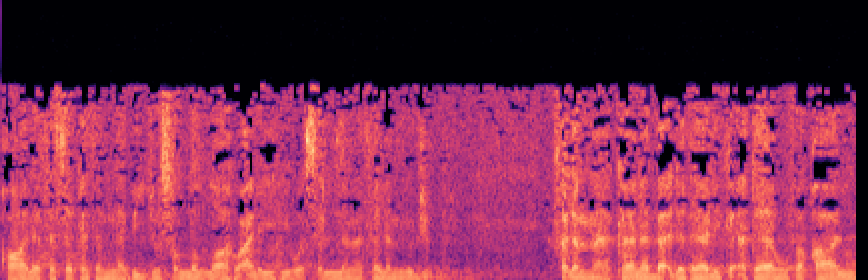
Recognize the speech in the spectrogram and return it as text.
قال فسكت النبي صلى الله عليه وسلم فلم يجب. فلما كان بعد ذلك أتاه فقال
